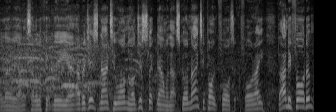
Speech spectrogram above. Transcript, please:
Well, there we are. Let's have a look at the uh, averages. 91, well, just slipped down with that score. 90.48. But Andy Fordham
